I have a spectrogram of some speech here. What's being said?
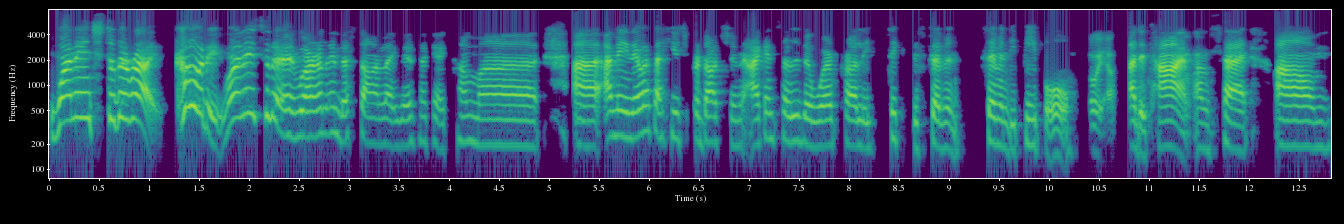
one inch to the right, Cody, one inch to the and we're in the sun like this. Okay, come on. Uh, I mean, there was a huge production. I can tell you there were probably 67, 70 people. Oh yeah. At the time on set. Um,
